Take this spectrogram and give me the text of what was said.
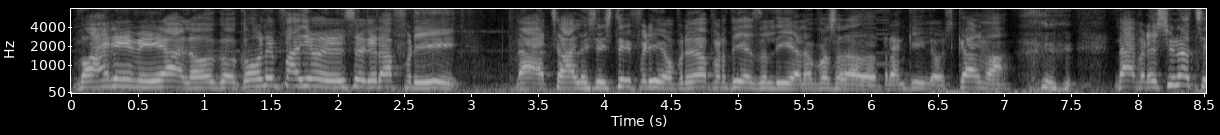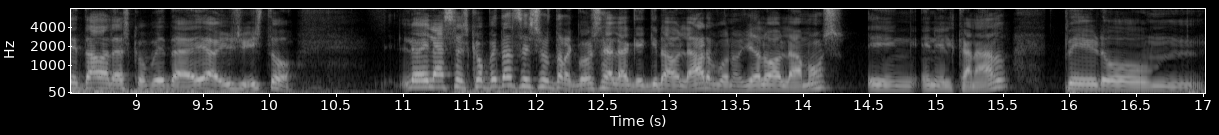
Madre mía, loco. ¿Cómo le falló eso que era free? Nah, chavales, estoy frío. Primera partida del día, no pasa nada. Tranquilos, calma. nah, pero es una chetada la escopeta, ¿eh? ¿Habéis visto? Lo de las escopetas es otra cosa de la que quiero hablar. Bueno, ya lo hablamos en, el canal. Pero... Mm,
